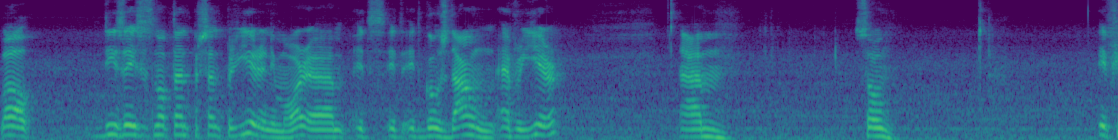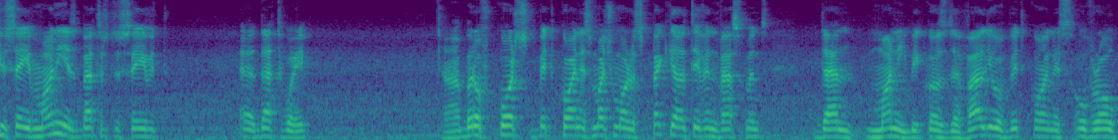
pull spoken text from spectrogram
well these days it's not 10% per year anymore. Um, it's it, it goes down every year. Um, so if you save money it's better to save it uh, that way uh, but of course, Bitcoin is much more a speculative investment than money because the value of Bitcoin is overall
